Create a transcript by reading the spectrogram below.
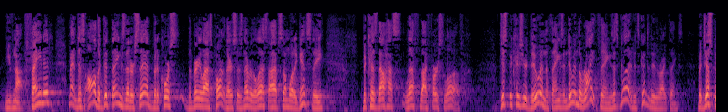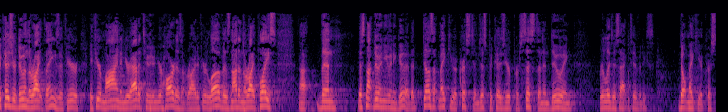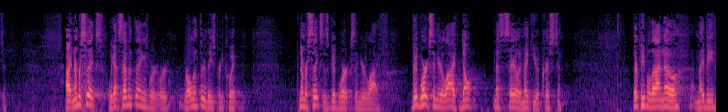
You've not fainted. Man, just all the good things that are said. But of course, the very last part there says, Nevertheless, I have somewhat against thee because thou hast left thy first love. Just because you're doing the things and doing the right things, it's good. It's good to do the right things. But just because you're doing the right things, if your if your mind and your attitude and your heart isn't right, if your love is not in the right place, uh, then it's not doing you any good. It doesn't make you a Christian just because you're persistent in doing religious activities. Don't make you a Christian. All right, number six. We got seven things. We're, we're rolling through these pretty quick. Number six is good works in your life. Good works in your life don't necessarily make you a Christian. There are people that I know, maybe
